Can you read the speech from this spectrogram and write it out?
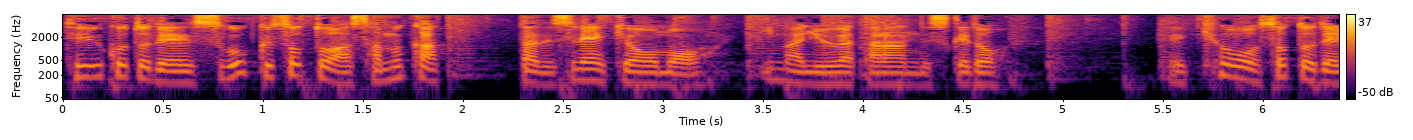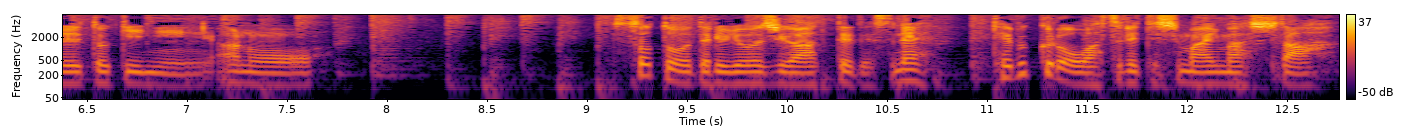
ということですごく外は寒かったですね、今日も。今夕方なんですけど。で今日外出るときに、あの、外を出る用事があってですね、手袋を忘れてしまいました。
